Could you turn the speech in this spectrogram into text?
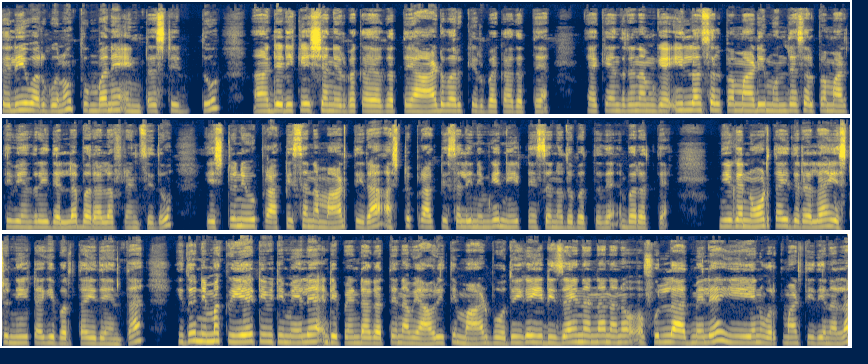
ಕಲಿಯೋವರೆಗೂ ತುಂಬಾ ಇಂಟ್ರೆಸ್ಟ್ ಇದ್ದು ಡೆಡಿಕೇಶನ್ ಇರಬೇಕಾಗತ್ತೆ ಹಾರ್ಡ್ ವರ್ಕ್ ಇರಬೇಕಾಗತ್ತೆ. ಯಾಕೆಂದರೆ ನಮಗೆ ಇಲ್ಲ ಸ್ವಲ್ಪ ಮಾಡಿ, ಮುಂದೆ ಸ್ವಲ್ಪ ಮಾಡ್ತೀವಿ ಅಂದರೆ ಇದೆಲ್ಲ ಬರಲ್ಲ ಫ್ರೆಂಡ್ಸ್ ಇದು. ಎಷ್ಟು ನೀವು ಪ್ರಾಕ್ಟೀಸನ್ನು ಮಾಡ್ತೀರಾ, ಅಷ್ಟು ಪ್ರಾಕ್ಟೀಸಲ್ಲಿ ನಿಮಗೆ ನೀಟ್ನೆಸ್ ಅನ್ನೋದು ಬರ್ತದೆ, ಬರುತ್ತೆ. ಈಗ ನೋಡ್ತಾ ಇದ್ದೀರಲ್ಲ ಎಷ್ಟು ನೀಟಾಗಿ ಬರ್ತಾ ಇದೆ ಅಂತ. ಇದು ನಿಮ್ಮ ಕ್ರಿಯೇಟಿವಿಟಿ ಮೇಲೆ ಡಿಪೆಂಡ್ ಆಗುತ್ತೆ. ನಾವು ಯಾವ ರೀತಿ ಮಾಡ್ಬೋದು. ಈಗ ಈ ಡಿಸೈನನ್ನು ನಾನು ಫುಲ್ ಆದಮೇಲೆ ಈ ಏನು ವರ್ಕ್ ಮಾಡ್ತಿದ್ದೀನಲ್ಲ,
